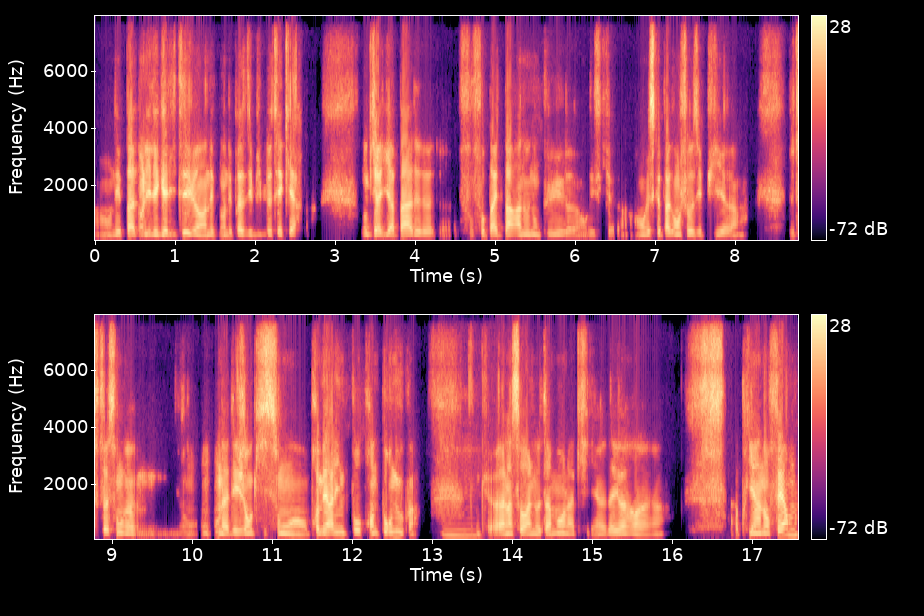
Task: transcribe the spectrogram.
on n'est pas dans l'illégalité, on est, on est presque des bibliothécaires. Quoi. Donc il y a, pas de, faut, faut, pas être parano non plus. Euh, on risque, on risque pas grand chose. Et puis euh, de toute façon, euh, on, a des gens qui sont en première ligne pour prendre pour nous, quoi. Mmh. Donc Alain Soral notamment là, qui d'ailleurs a pris un enferme.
